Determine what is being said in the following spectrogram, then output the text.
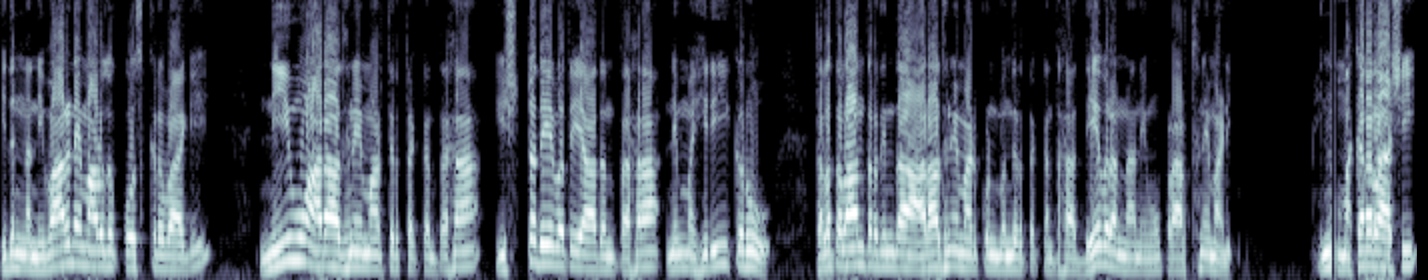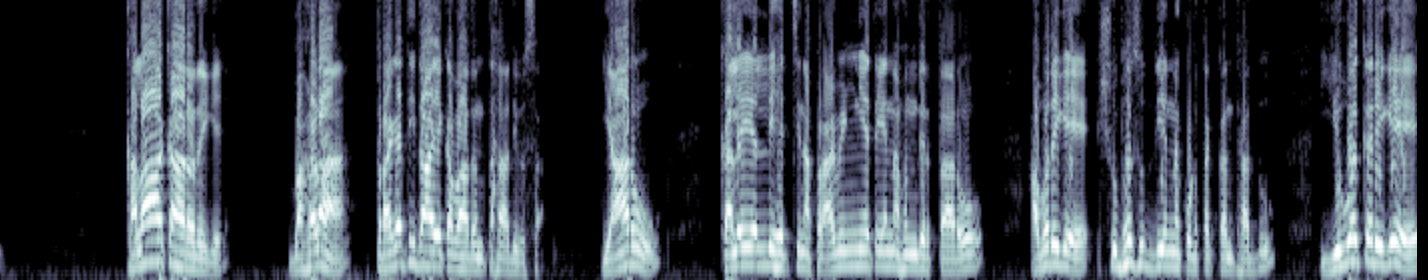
ಇದನ್ನು ನಿವಾರಣೆ ಮಾಡೋದಕ್ಕೋಸ್ಕರವಾಗಿ ನೀವು ಆರಾಧನೆ ಮಾಡ್ತಿರ್ತಕ್ಕಂತಹ ಇಷ್ಟ ದೇವತೆಯಾದಂತಹ ನಿಮ್ಮ ಹಿರೀಕರು ತಲತಲಾಂತರದಿಂದ ಆರಾಧನೆ ಮಾಡ್ಕೊಂಡು ಬಂದಿರತಕ್ಕಂತಹ ದೇವರನ್ನು ನೀವು ಪ್ರಾರ್ಥನೆ ಮಾಡಿ. ಇನ್ನು ಮಕರ ರಾಶಿ ಕಲಾಕಾರರಿಗೆ ಬಹಳ ಪ್ರಗತಿದಾಯಕವಾದಂತಹ ದಿವಸ. ಯಾರು ಕಲೆಯಲ್ಲಿ ಹೆಚ್ಚಿನ ಪ್ರಾವೀಣ್ಯತೆಯನ್ನು ಹೊಂದಿರ್ತಾರೋ ಅವರಿಗೆ ಶುಭ ಸುದ್ದಿಯನ್ನು ಕೊಡ್ತಕ್ಕಂಥದ್ದು ಯುವಕರಿಗೆ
